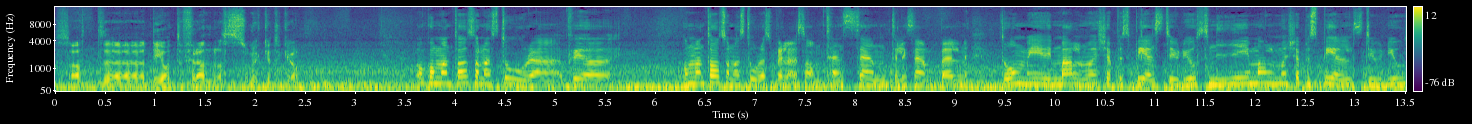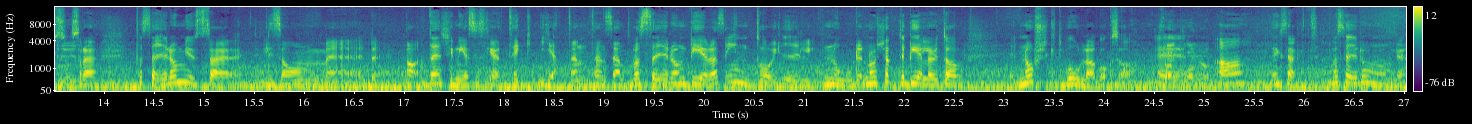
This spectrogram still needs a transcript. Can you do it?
Så att eh, det har inte förändrats så mycket tycker jag. Och om man tar sådana stora, för jag, om man tar sådana stora spelare som Tencent till exempel. De är i Malmö och köper spelstudios, ni är i Malmö och köper spelstudios och sådär. Vad säger de just så här, liksom, eh, ja, den kinesiska techjätten Tencent, vad säger de om deras intåg i Norden? De köpte delar av norskt bolag också. Facom, ja. ja, exakt. Vad säger de om det?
